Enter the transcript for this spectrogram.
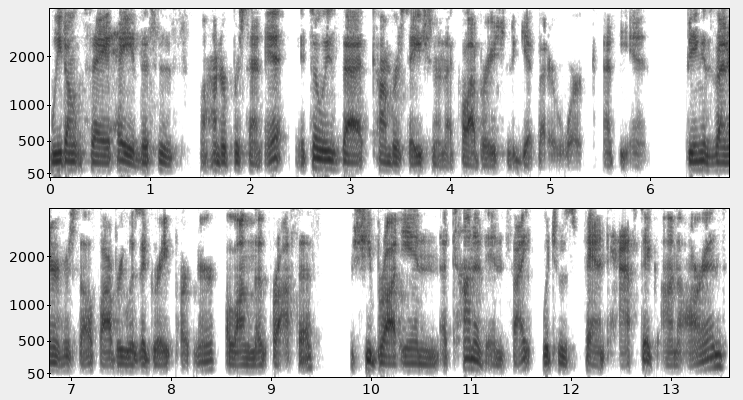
we don't say, hey, this is 100% it. It's always that conversation and that collaboration to get better work at the end. Being a designer herself, Aubrey was a great partner along the process. She brought in a ton of insight, which was fantastic on our end.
